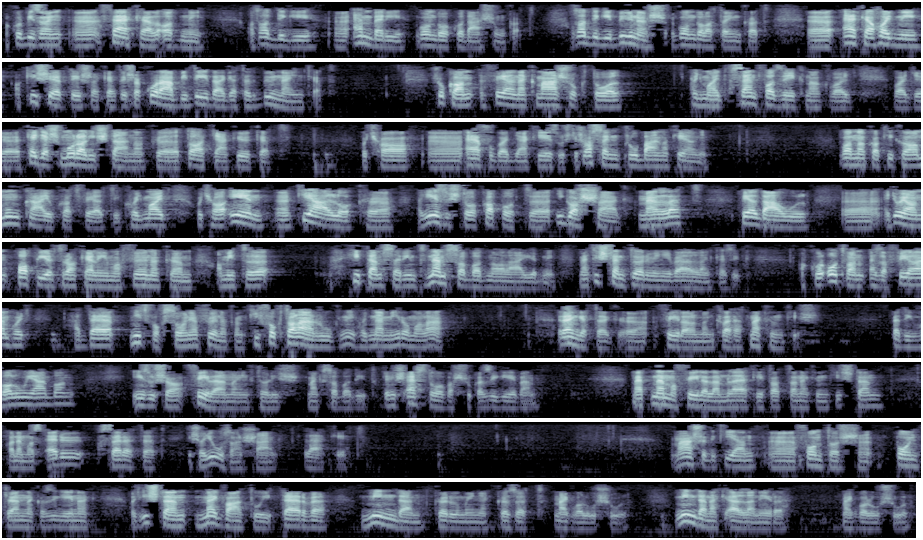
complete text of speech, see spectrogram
akkor bizony fel kell adni az addigi emberi gondolkodásunkat, az addigi bűnös gondolatainkat. El kell hagyni a kísértéseket és a korábbi dédelgetett bűneinket. Sokan félnek másoktól, hogy majd szentfazéknak, vagy, vagy kegyes moralistának tartják őket, hogyha elfogadják Jézust, és azt szerint próbálnak élni. Vannak, akik a munkájukat féltik, hogy majd, hogyha én kiállok a Jézustól kapott igazság mellett, például egy olyan papírt rak elém a főnököm, amit hitem szerint nem szabadna aláírni, mert Isten törvényével ellenkezik. Akkor ott van ez a félem, hogy hát de mit fog szólni a főnököm? Ki fog talán rúgni, hogy nem írom alá? Rengeteg félelmenk lehet nekünk is. Pedig valójában Jézus a félelmeinktől is megszabadít. Ugyanis ezt olvassuk az igében. Mert nem a félelem lelkét adta nekünk Isten, hanem az erő, a szeretet és a józanság lelkét. A második ilyen fontos pontja ennek az igének, hogy Isten megváltói terve minden körülmények között megvalósul. Mindenek ellenére megvalósul.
